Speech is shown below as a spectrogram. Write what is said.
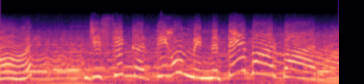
और जिससे करती हूँ मिन्नतें बार बार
